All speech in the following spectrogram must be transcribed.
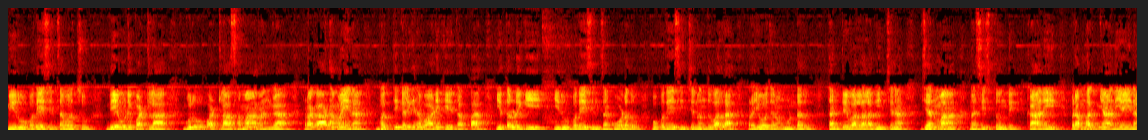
మీరు ఉపదేశించవచ్చు. దేవుడి పట్ల గురువు పట్ల సమానంగా ప్రగాఢమైన భక్తి కలిగిన వాడికే తప్ప ఇతరుడికి ఇది ఉపదేశించకూడదు. ఉపదేశించినందువల్ల ప్రయోజనం ఉండదు. తండ్రి వల్ల లభించిన జన్మ నశిస్తుంది. కానీ బ్రహ్మజ్ఞాని అయిన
